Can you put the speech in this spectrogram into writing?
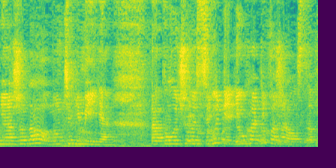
не ожидала, но тем не менее. Так получилось сегодня. Не уходи, пожалуйста.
